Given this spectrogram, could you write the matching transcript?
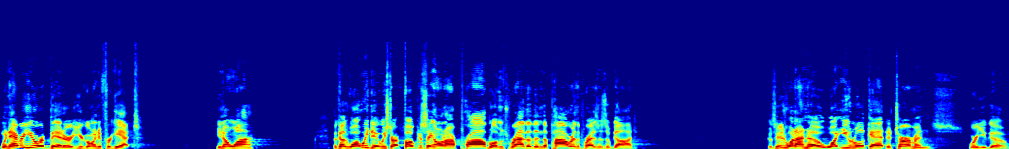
Whenever you are bitter, you're going to forget. You know why? Because what we do, we start focusing on our problems rather than the power and the presence of God. Because here's what I know what you look at determines where you go.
